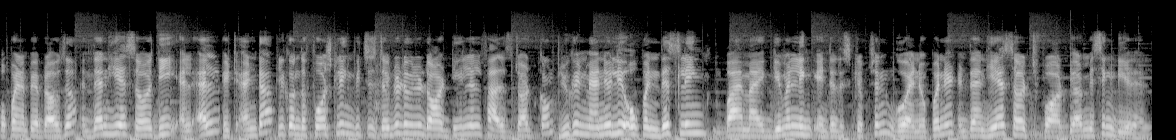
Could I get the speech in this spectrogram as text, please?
open up your browser and then here search DLL, hit enter. Click on the first link which is www.dllfiles.com. You can manually open this link by my given link in the description. Go and open it and then here search for your missing DLL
